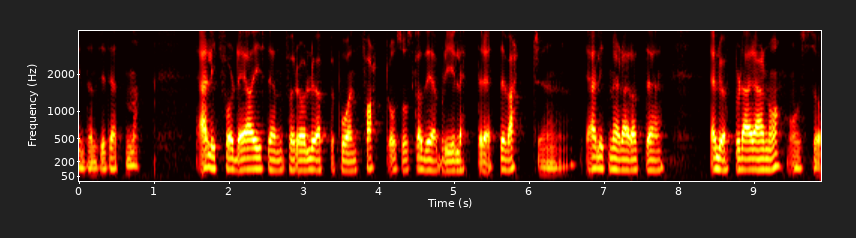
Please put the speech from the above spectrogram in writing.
intensiteten. Da. Jeg er litt for det, istedenfor å løpe på en fart, og så skal det bli lettere etter hvert. Eh, Jeg er litt mer der at jeg, jeg løper der jeg er nå, og så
